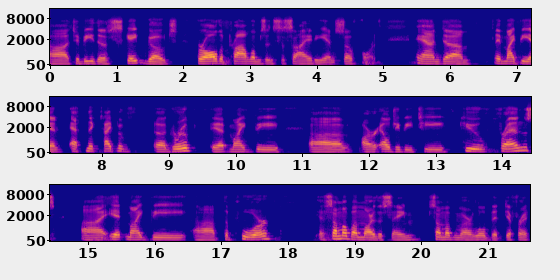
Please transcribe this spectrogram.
uh, to be the scapegoats for all the problems in society and so forth. And um, it might be an ethnic type of uh, group. It might be uh, our LGBTQ friends. Uh, it might be uh, the poor. Some of them are the same. Some of them are a little bit different.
